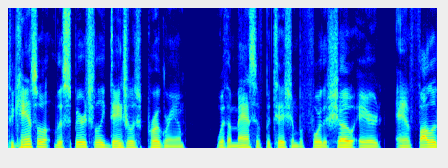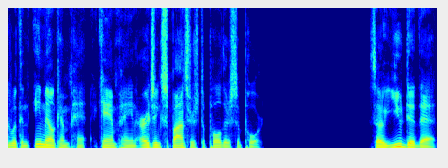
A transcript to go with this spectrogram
to cancel the spiritually dangerous program with a massive petition before the show aired and followed with an email campa- campaign urging sponsors to pull their support. So you did that.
